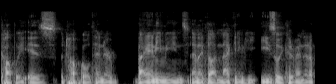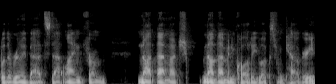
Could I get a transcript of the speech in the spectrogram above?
Copley is a top goaltender by any means. And I thought in that game he easily could have ended up with a really bad stat line from not that much, not that many quality looks from Calgary.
